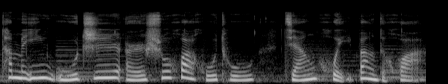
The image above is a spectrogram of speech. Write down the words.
他们因无知而说话糊涂，讲毁谤的话。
